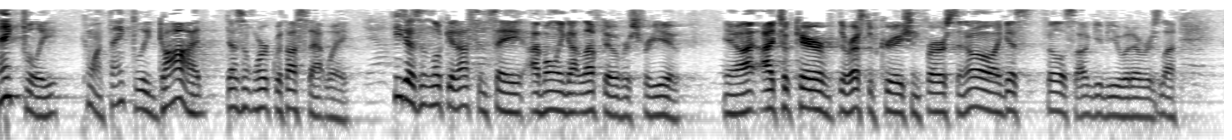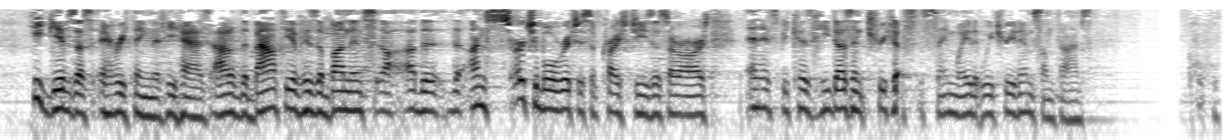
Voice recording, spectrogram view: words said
Thankfully, Come on, thankfully God doesn't work with us that way. He doesn't look at us and say, I've only got leftovers for you. You know, I, I took care of the rest of creation first and oh, I guess Phyllis, I'll give you whatever's left. He gives us everything that He has out of the bounty of His abundance. Uh, uh the, the unsearchable riches of Christ Jesus are ours. And it's because He doesn't treat us the same way that we treat Him sometimes. Ooh.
